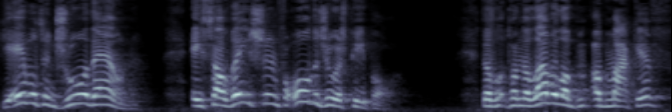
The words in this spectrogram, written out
you're able to draw down a salvation for all the Jewish people. The, from the level of, of Makif,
